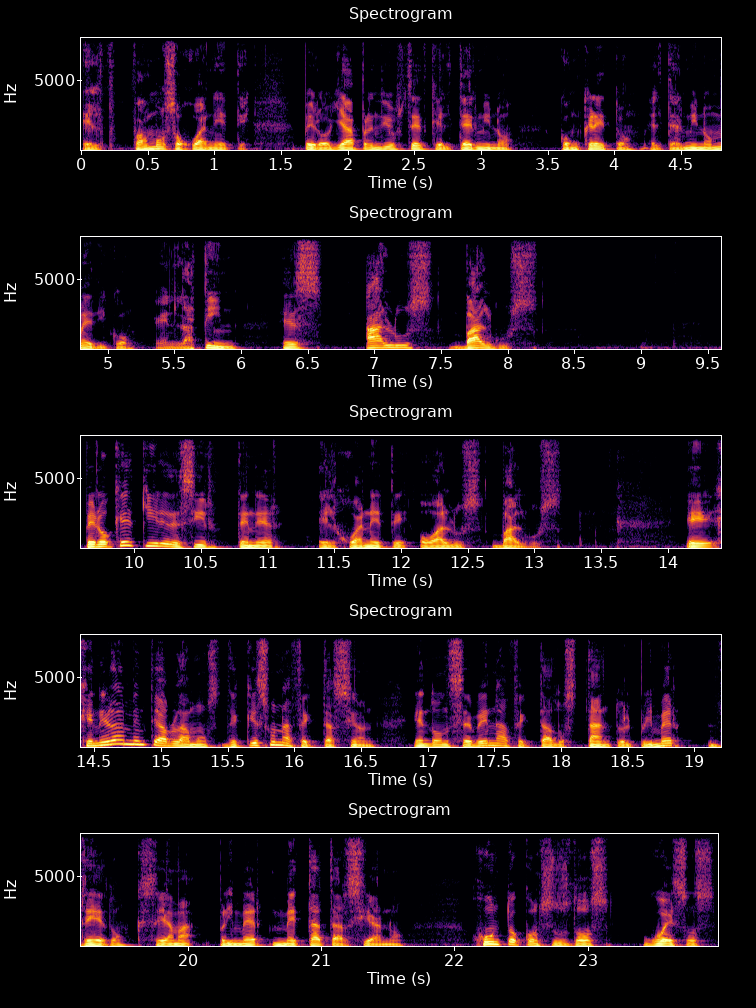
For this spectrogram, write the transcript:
el famoso juanete. Pero ya aprendió usted que el término concreto, el término médico, en latín, es alus valgus. Pero, ¿qué quiere decir tener el juanete o alus valgus? Eh, generalmente hablamos de que es una afectación en donde se ven afectados tanto el primer dedo, que se llama primer metatarsiano, junto con sus dos huesos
